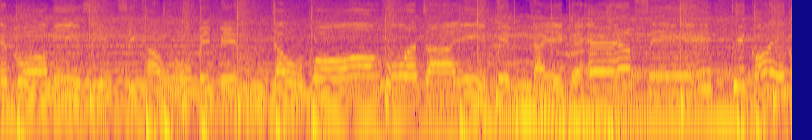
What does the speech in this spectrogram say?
แต่บ่มีสิทธิ์สิเข้าไปเป็นเจ้าของหัวใจ เป็นได้แค่เอฟซีที่คอยก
